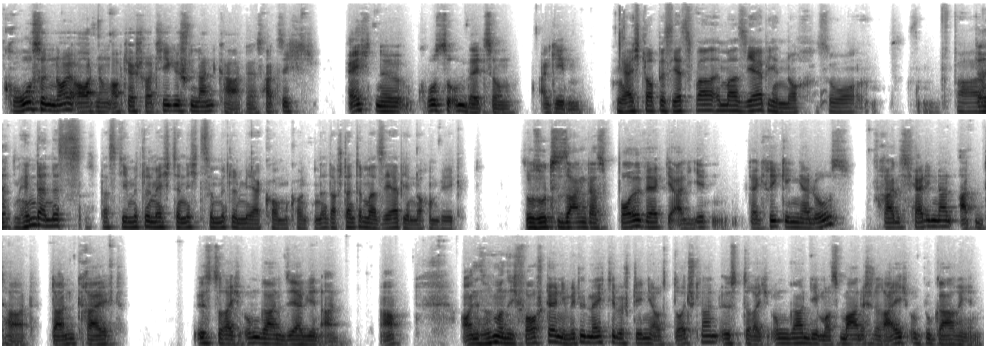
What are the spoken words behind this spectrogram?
Große Neuordnung auf der strategischen Landkarte. Es hat sich echt eine große Umwälzung ergeben. ja, ich glaube, bis jetzt war immer Serbien noch so, war ein Hindernis, dass die Mittelmächte nicht zum Mittelmeer kommen konnten. Ne? Da stand immer Serbien noch im Weg. So sozusagen das Bollwerk der Alliierten. Der Krieg ging ja los. Friedrich Ferdinand, Attentat. Dann greift Österreich, Ungarn, Serbien an. Ja. Und jetzt muss man sich vorstellen, die Mittelmächte bestehen ja aus Deutschland, Österreich, Ungarn, dem Osmanischen Reich und Bulgarien.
